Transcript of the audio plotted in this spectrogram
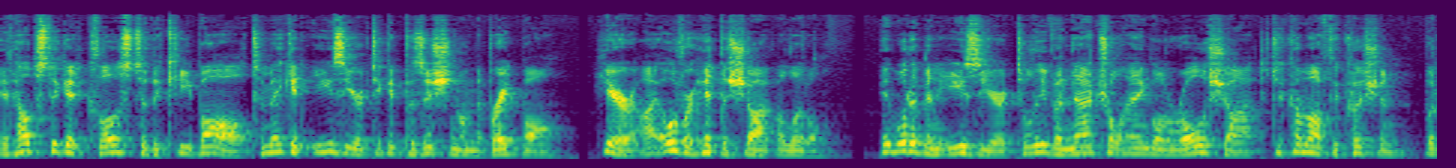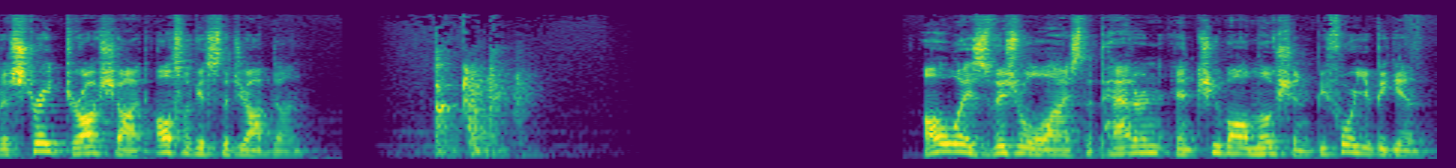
It helps to get close to the key ball to make it easier to get position on the break ball. Here, I overhit the shot a little. It would have been easier to leave a natural angle roll shot to come off the cushion, but a straight draw shot also gets the job done. Always visualize the pattern and cue ball motion before you begin.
